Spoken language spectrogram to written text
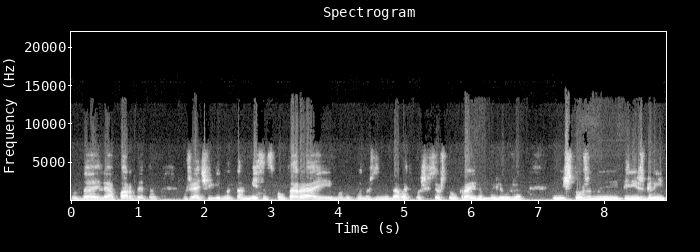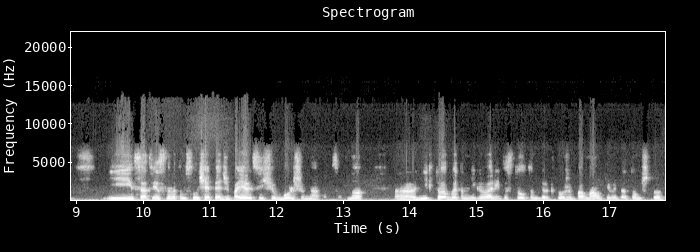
туда и Леопарды, это уже очевидно, там месяц-полтора и будут вынуждены давать, потому что все, что Украины были уже уничтожены и пережгли. И, соответственно, в этом случае, опять же, появится еще больше натовцев. Но э, никто об этом не говорит, и Столтенберг тоже помалкивает о том, что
